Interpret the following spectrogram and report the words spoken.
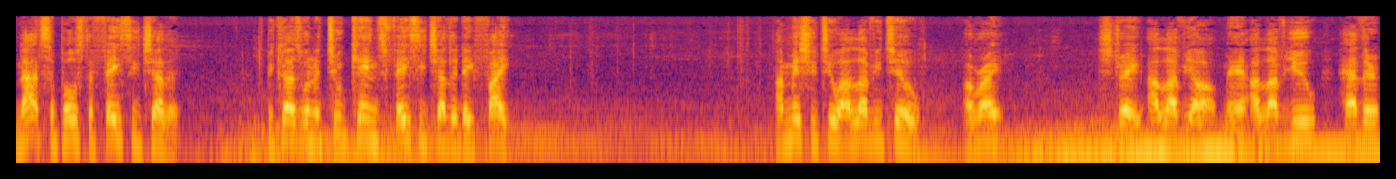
not supposed to face each other. Because when the two kings face each other, they fight. I miss you too. I love you too. All right? Straight. I love y'all, man. I love you, Heather.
